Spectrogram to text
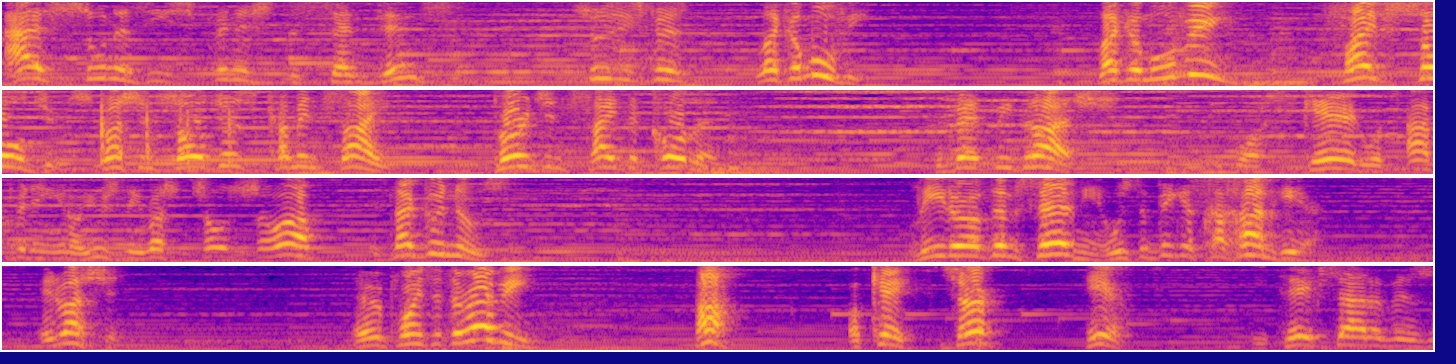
As soon as he's finished the sentence, as soon as he's finished, like a movie, like a movie, five soldiers, Russian soldiers, come inside, burge inside the kollel, the Bet Midrash. People are scared. What's happening? You know, usually Russian soldiers show up. It's not good news. Leader of them says, "Who's the biggest chacham here?" In Russian. Everyone points at the Rebbe. Okay, sir. Here. He takes out of his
